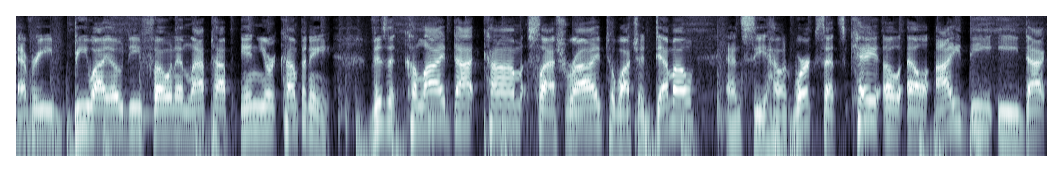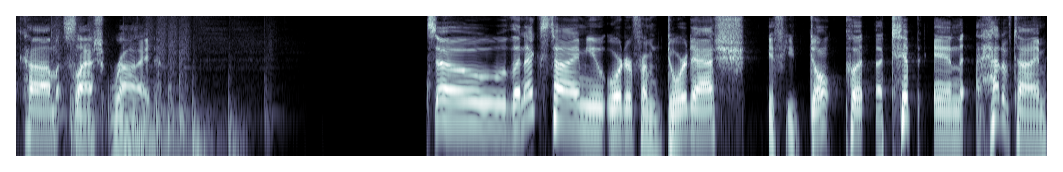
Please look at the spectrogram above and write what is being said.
every BYOD phone and laptop in your company. Visit kolide.com slash ride to watch a demo and see how it works. That's K-O-L-I-D-E dot com slash ride. So the next time you order from DoorDash, if you don't put a tip in ahead of time,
